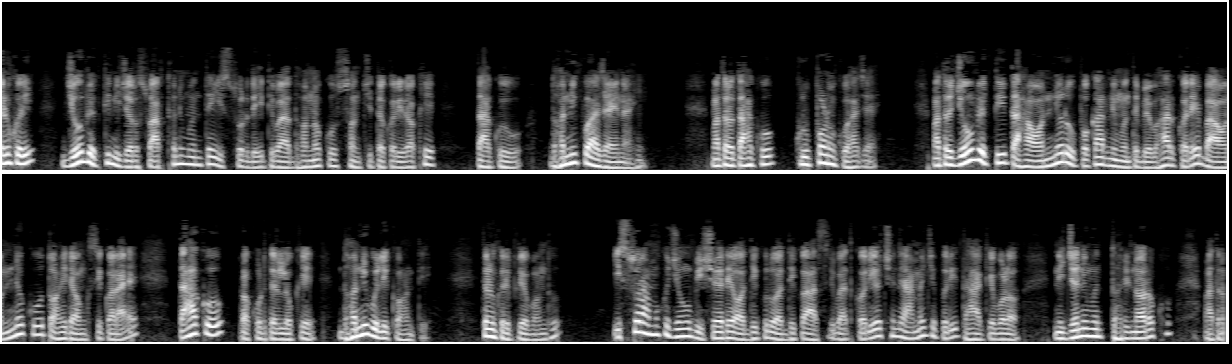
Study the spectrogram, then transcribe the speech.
ତେଣୁକରି ଯେଉଁ ବ୍ୟକ୍ତି ନିଜର ସ୍ୱାର୍ଥ ନିମନ୍ତେ ଈଶ୍ୱର ଦେଇଥିବା ଧନକୁ ସଞ୍ଚିତ କରି ରଖେ ତାହାକୁ ଧନୀ କୁହାଯାଏ ନାହିଁ। ମାତ୍ର ତାହାକୁ କୃପଣ କୁହାଯାଏ। ମାତ୍ର ଯେଉଁ ବ୍ୟକ୍ତି ତାହା ଅନ୍ୟର ଉପକାର ନିମନ୍ତେ ବ୍ୟବହାର କରେ ବା ଅନ୍ୟକୁ ତହିଁରେ ଅଂଶୀ କରାଏ ତାହାକୁ ପ୍ରକୃତରେ ଲୋକେ ଧନୀ ବୋଲି କହନ୍ତି ତେଣୁକରି ପ୍ରିୟ ବନ୍ଧୁ ଈଶ୍ୱର ଆମକୁ ଯେଉଁ ବିଷୟରେ ଅଧିକରୁ ଅଧିକ ଆଶୀର୍ବାଦ କରିଅଛନ୍ତି ଆମେ ଯେପରି ତାହା କେବଳ ନିଜ ନିମନ୍ତେ ଧରି ନ ରଖୁ ମାତ୍ର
